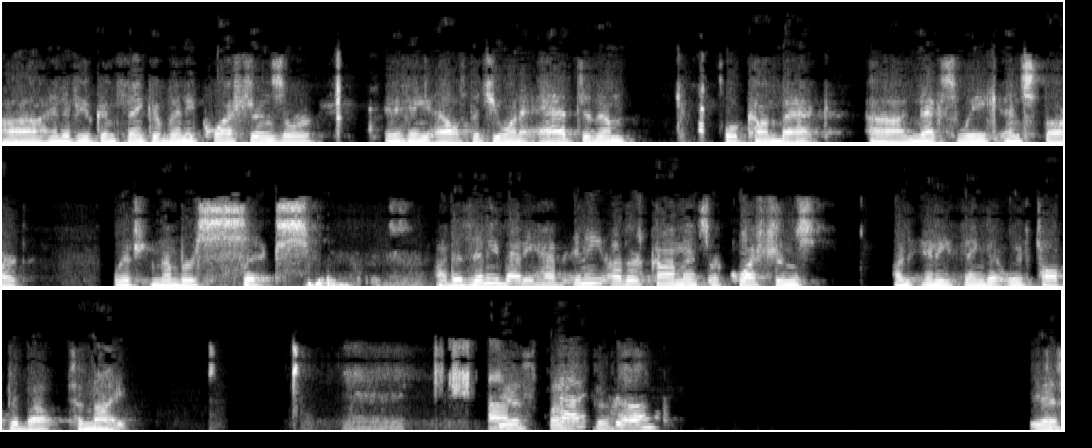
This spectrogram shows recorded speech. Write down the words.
uh, and if you can think of any questions or anything else that you want to add to them, we'll come back uh, next week and start with number six. Uh, does anybody have any other comments or questions on anything that we've talked about tonight? Uh, yes, Pastor. Pastor. Yes.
